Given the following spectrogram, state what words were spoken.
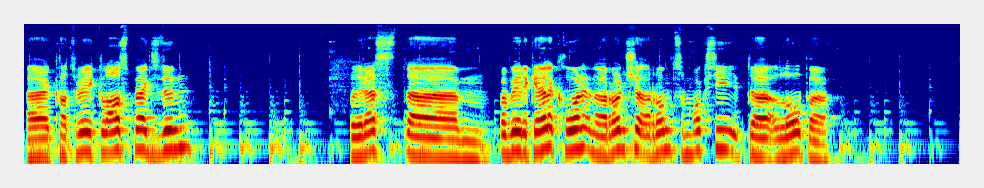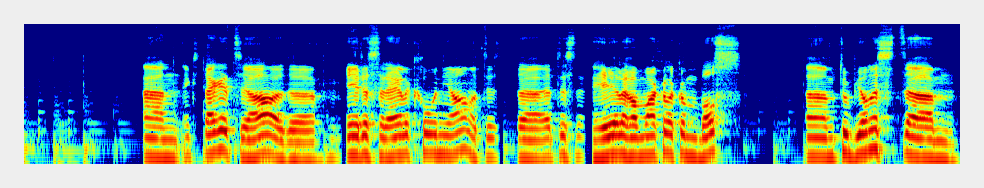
Uh, ik ga twee class packs doen. Voor de rest um, probeer ik eigenlijk gewoon in een rondje rond Moxie te lopen. En ik zeg het, ja, de meer is er eigenlijk gewoon niet aan. Het is, uh, het is een hele gemakkelijke bos. Um, to be honest, um,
